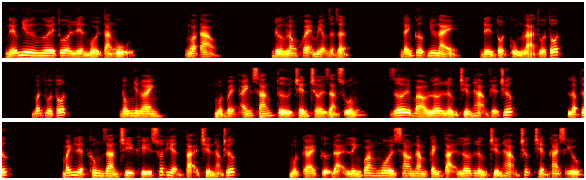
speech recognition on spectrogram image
Nếu như ngươi thua liền bồi ta ngủ. Ngoa tạo. Đường long khỏe miệng giật giật. Đánh cược như này, đến tột cùng là thua tốt, vẫn thua tốt. Đông nhiên anh một vệt ánh sáng từ trên trời giáng xuống, rơi vào lơ lửng chiến hạm phía trước. Lập tức, mãnh liệt không gian chi khí xuất hiện tại chiến hạm trước. Một cái cự đại linh quang ngôi sao năm cánh tại lơ lửng chiến hạm trước triển khai siêu.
